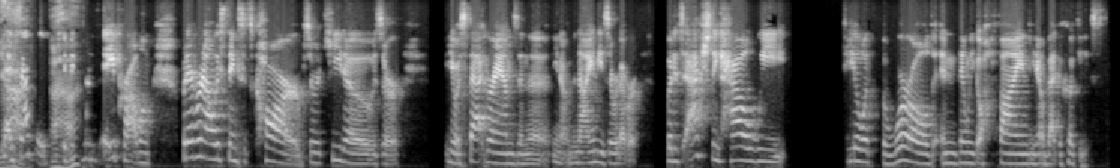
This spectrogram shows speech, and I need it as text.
Yeah, exactly. Uh-huh. It becomes a problem, but everyone always thinks it's carbs or ketos or you know, as fat grams in the, you know, in the 90s or whatever. But it's actually how we deal with the world and then we go find, you know, a bag of cookies.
